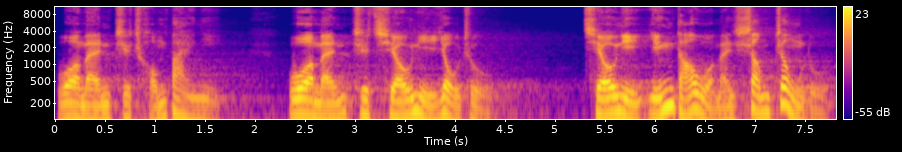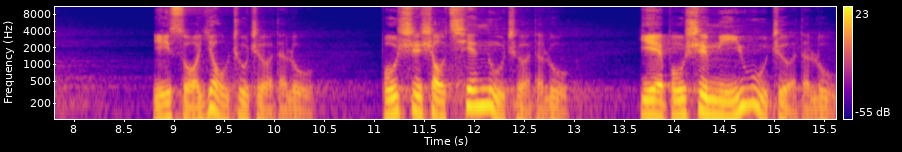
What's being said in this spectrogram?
我们只崇拜你，我们只求你佑助，求你引导我们上正路。你所佑助者的路，不是受迁怒者的路，也不是迷雾者的路。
